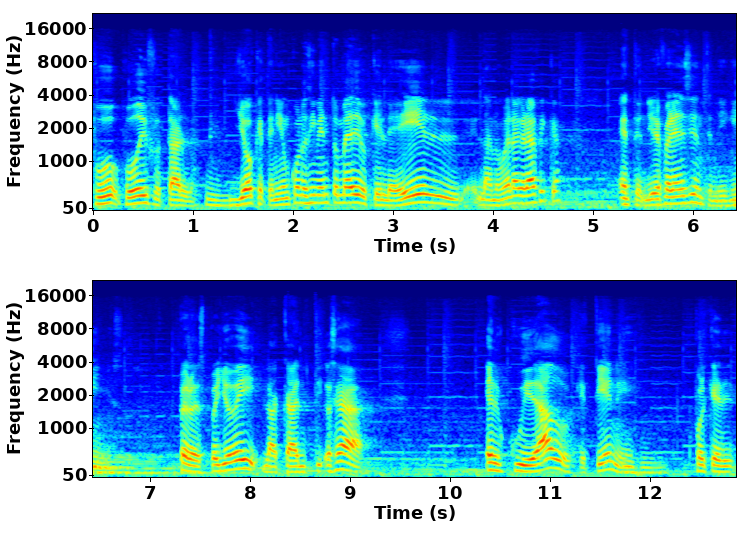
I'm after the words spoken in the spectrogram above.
pudo, pudo disfrutarla. Yo que tenía un conocimiento medio, que leí el- la novela gráfica, entendí referencias, entendí guiños. Pero después yo vi la cantidad, o sea, el cuidado que tiene. Porque,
